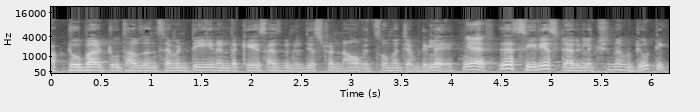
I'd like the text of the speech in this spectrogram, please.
October 2017 and the case has been registered now with so much of delay. Yes. It's a serious dereliction of duty.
